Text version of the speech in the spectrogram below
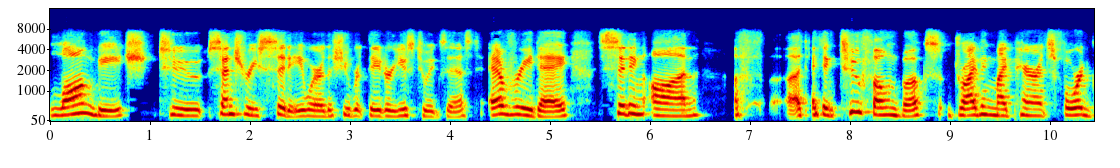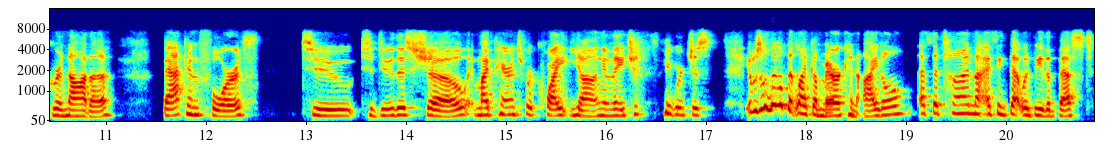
Long Beach to Century City, where the Shubert Theater used to exist, every day, sitting on, a, I think, two phone books, driving my parents' Ford Granada back and forth to to do this show. My parents were quite young, and they just they were just. It was a little bit like American Idol at the time. I think that would be the best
